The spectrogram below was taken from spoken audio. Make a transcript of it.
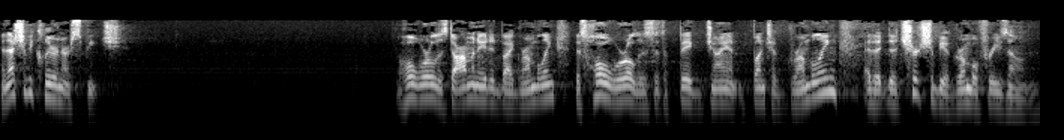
And that should be clear in our speech. The whole world is dominated by grumbling. This whole world is just a big, giant bunch of grumbling. The, the church should be a grumble free zone.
